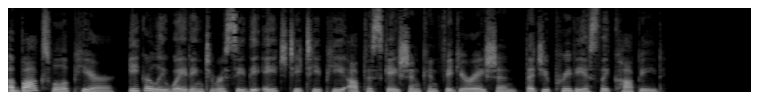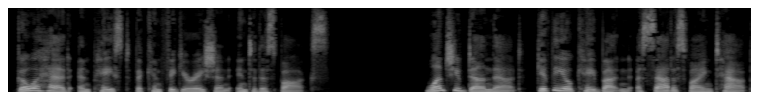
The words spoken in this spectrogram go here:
A box will appear, eagerly waiting to receive the HTTP obfuscation configuration that you previously copied. Go ahead and paste the configuration into this box. Once you've done that, give the OK button a satisfying tap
